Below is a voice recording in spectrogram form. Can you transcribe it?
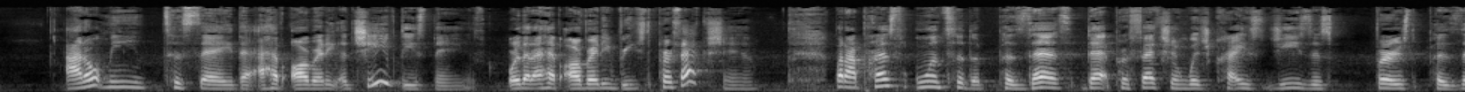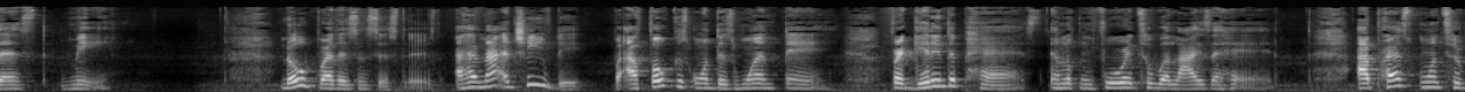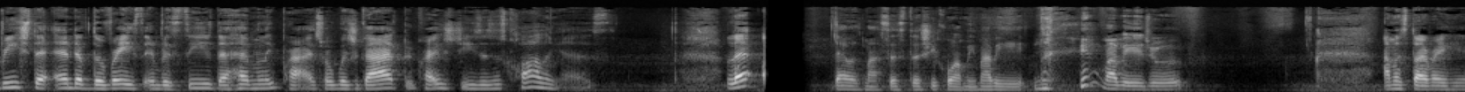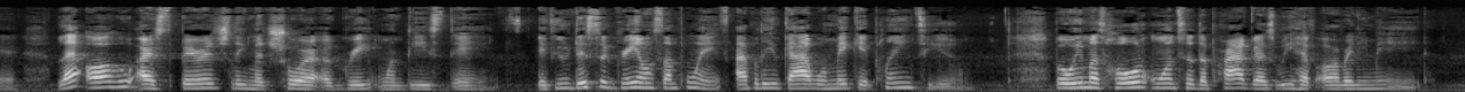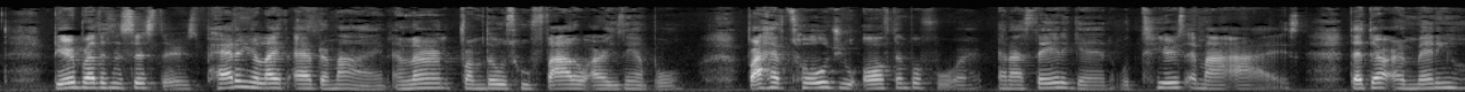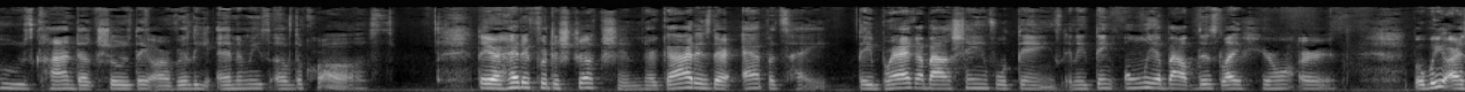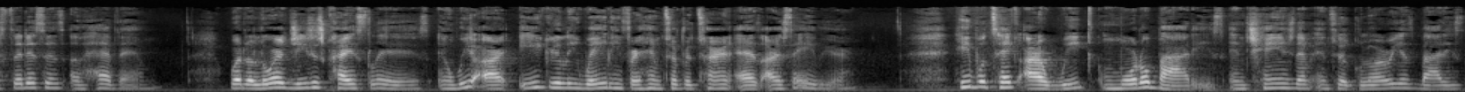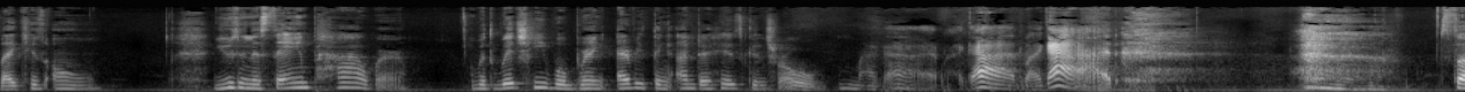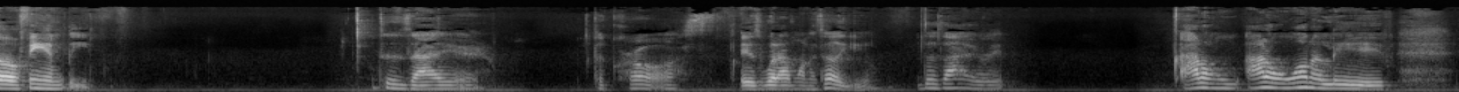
I don't mean to say that I have already achieved these things or that I have already reached perfection. But I press on to the possess that perfection which Christ Jesus first possessed me. No, brothers and sisters, I have not achieved it, but I focus on this one thing, forgetting the past and looking forward to what lies ahead. I press on to reach the end of the race and receive the heavenly prize for which God through Christ Jesus is calling us. Let that was my sister. She called me my bed. my bed, Drew. I'm gonna start right here. Let all who are spiritually mature agree on these things. If you disagree on some points, I believe God will make it plain to you. But we must hold on to the progress we have already made. Dear brothers and sisters, pattern your life after mine and learn from those who follow our example. For I have told you often before, and I say it again with tears in my eyes, that there are many whose conduct shows they are really enemies of the cross. They are headed for destruction. Their God is their appetite. They brag about shameful things and they think only about this life here on earth. But we are citizens of heaven, where the Lord Jesus Christ lives, and we are eagerly waiting for him to return as our Savior. He will take our weak mortal bodies and change them into glorious bodies like his own, using the same power with which he will bring everything under his control. My God, my God, my God. so, family, desire the cross is what I want to tell you. Desire it. I don't I don't want to live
